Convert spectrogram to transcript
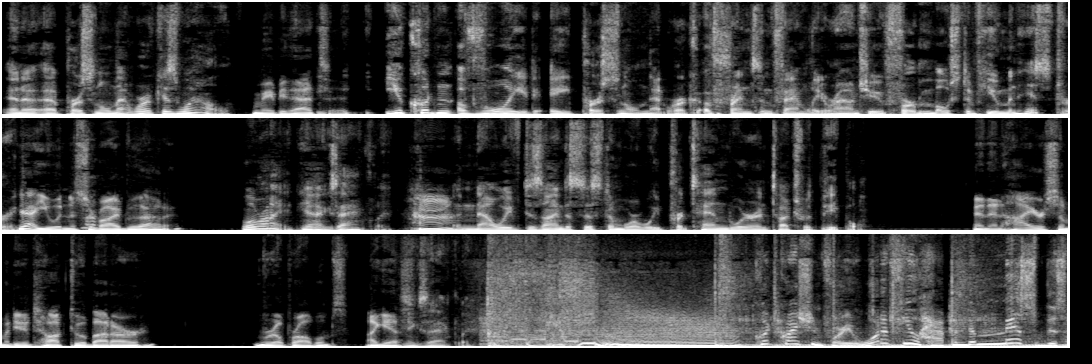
and, and a, a personal network as well. Maybe that's it. You couldn't avoid a personal network of friends and family around you for most of human history. Yeah, you wouldn't have survived without it. Well, right. Yeah, exactly. And now we've designed a system where we pretend we're in touch with people. And then hire somebody to talk to about our real problems, I guess. Exactly. Quick question for you. What if you happen to miss this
